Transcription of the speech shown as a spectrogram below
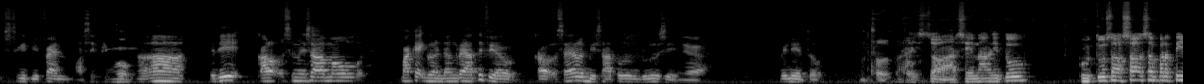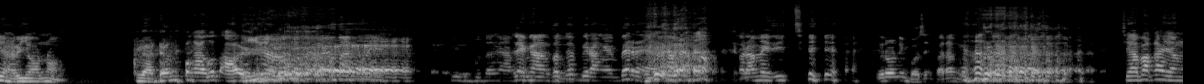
segi defense. Masih bingung. Heeh. Jadi kalau semisal mau pakai gelandang kreatif ya kalau saya lebih satu dulu sih. Ya, Ini itu. betul. So, Arsenal itu butuh sosok seperti Haryono. Gelandang pengangkut air. Iya. Lek ngangkutnya pirang ember ya. Orang Messi. Ironi bosek barang. Siapakah yang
